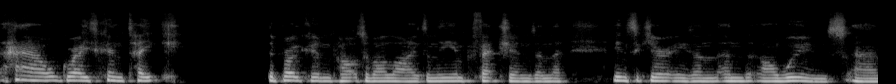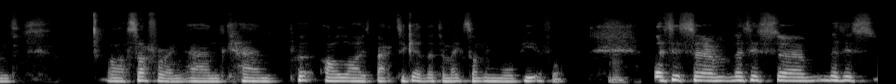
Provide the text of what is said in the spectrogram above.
how grace can take the broken parts of our lives and the imperfections and the insecurities and, and our wounds and our suffering and can put our lives back together to make something more beautiful. Mm. There's this um, there's this um, there's this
